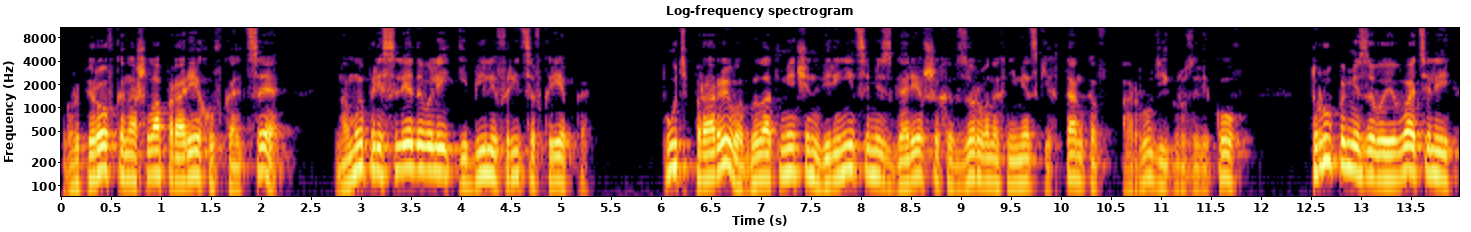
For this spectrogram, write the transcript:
Группировка нашла прореху в кольце, но мы преследовали и били фрицев крепко. Путь прорыва был отмечен вереницами сгоревших и взорванных немецких танков, орудий, грузовиков – трупами завоевателей,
